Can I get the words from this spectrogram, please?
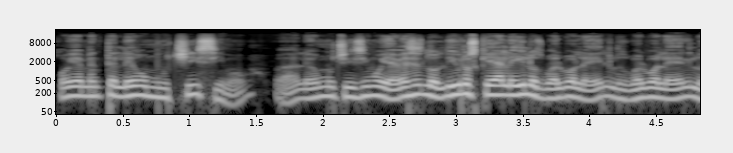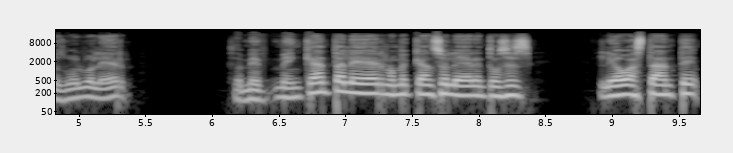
obviamente leo muchísimo, leo muchísimo y a veces los libros que ya leí los vuelvo a leer y los vuelvo a leer y los vuelvo a leer. O sea, me, me encanta leer, no me canso de leer, entonces leo bastante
